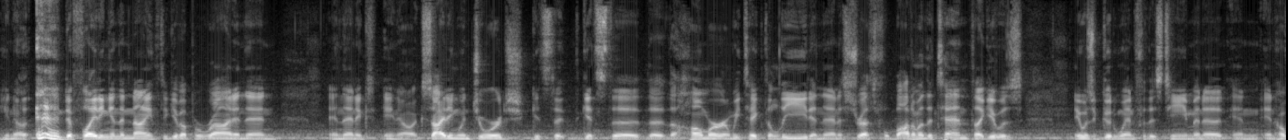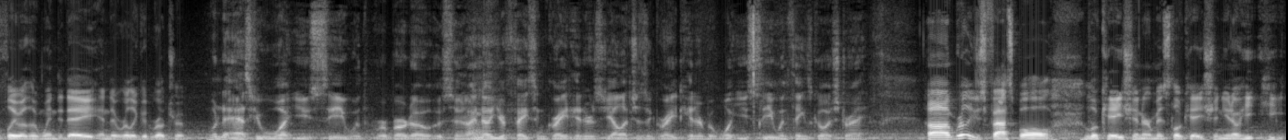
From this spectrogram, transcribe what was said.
you know, deflating in the ninth to give up a run, and then and then you know, exciting when George gets the gets the, the the homer and we take the lead, and then a stressful bottom of the tenth. Like it was. It was a good win for this team, and a, and, and hopefully with a win today and a really good road trip. I wanted to ask you what you see with Roberto Osuna. I know you're facing great hitters. Yelich is a great hitter, but what you see when things go astray? Um, really, just fastball location or mislocation. You know, he he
